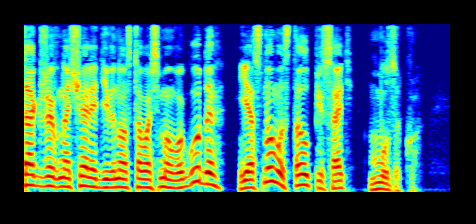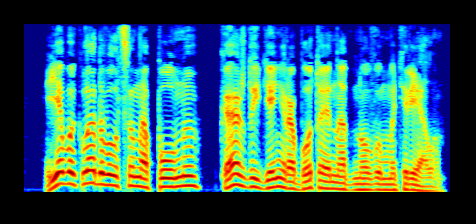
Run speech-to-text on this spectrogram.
Также в начале 98 -го года я снова стал писать музыку. Я выкладывался на полную, каждый день работая над новым материалом.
